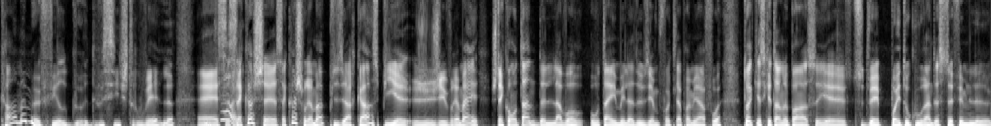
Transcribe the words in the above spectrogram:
quand même un feel good aussi, je trouvais. Là. Euh, ça, coche, ça coche vraiment plusieurs cases. Puis euh, j'ai vraiment. J'étais contente de l'avoir autant aimé la deuxième fois que la première fois. Toi, qu'est-ce que tu en as pensé? Euh, tu devais pas être au courant de ce film-là,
